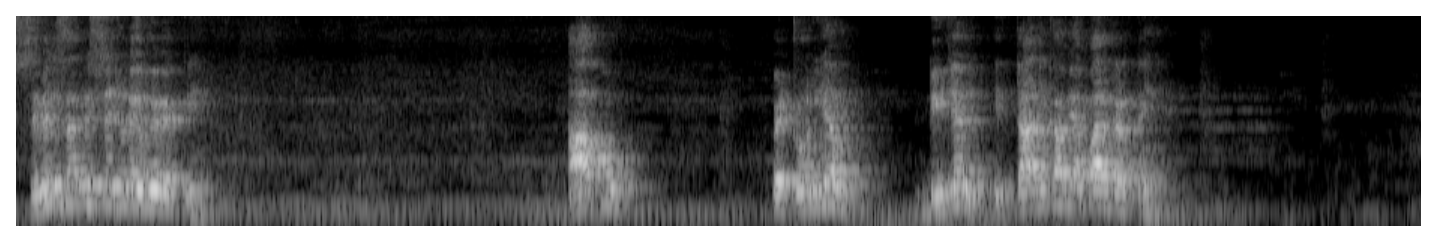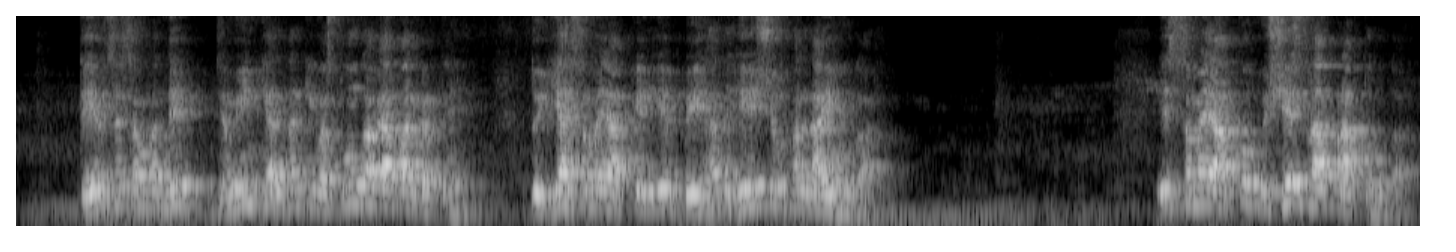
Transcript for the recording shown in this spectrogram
सिविल सर्विस से जुड़े हुए व्यक्ति हैं, आप पेट्रोलियम डीजल इत्यादि का व्यापार करते हैं, तेल से संबंधित ज़मीन के अंदर की वस्तुओं का व्यापार करते हैं तो यह समय आपके लिए बेहद ही शुभ फलदायी होगा। इस समय आपको विशेष लाभ प्राप्त होगा।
